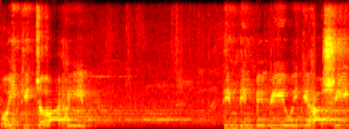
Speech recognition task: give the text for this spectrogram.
ঐতিহ্যবাহী, তিন দিন ব্যাপী ঐতিহাসিক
